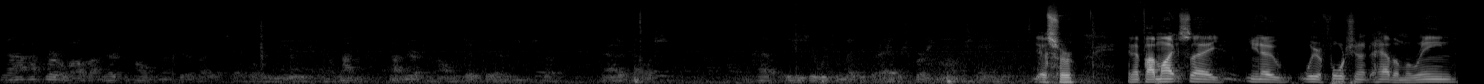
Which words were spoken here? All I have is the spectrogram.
you know, I- I've heard a lot about nursing homes, and I'm sure everybody else has over the years, not, not nursing homes, daycares and stuff. Now, that was, how easy we can make it for the average person to understand it. Yes, sir. And if I might say, you know, we are fortunate to have a Marine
